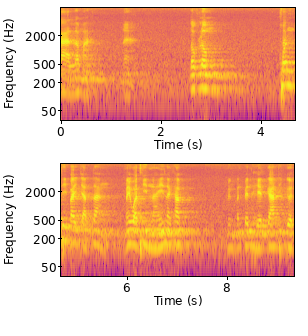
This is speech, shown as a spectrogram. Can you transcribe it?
การละหมาดนะตกลงคนที่ไปจัดตั้งไม่ว่าที่ไหนนะครับหนึ่งมันเป็นเหตุการณ์ที่เกิด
